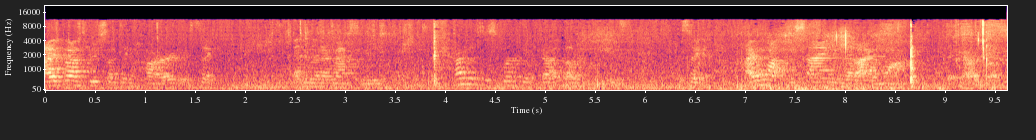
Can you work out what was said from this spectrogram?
I've gone through something hard, it's like, and then I'm asking these questions, like, how does this work if God loves me? It's like, I want the sign that I want that God loves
